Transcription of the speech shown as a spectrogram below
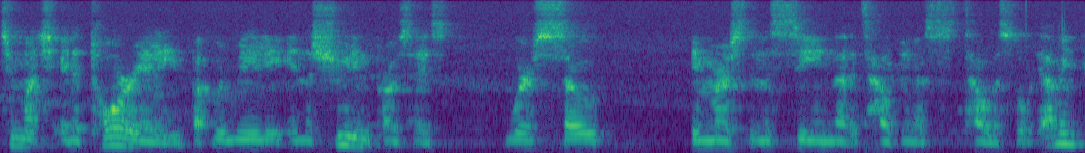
too much editorially, but we're really in the shooting process. We're so immersed in the scene that it's helping us tell the story. I mean,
